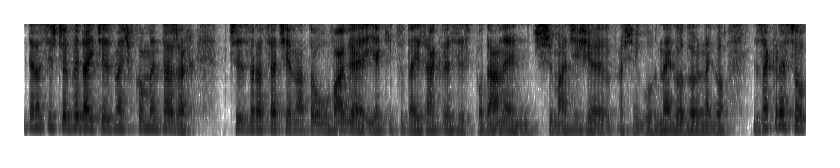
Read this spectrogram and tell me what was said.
I teraz jeszcze wydajcie znać w komentarzach, czy zwracacie na to uwagę, jaki tutaj zakres jest podany, trzymacie się właśnie górnego, dolnego zakresu,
